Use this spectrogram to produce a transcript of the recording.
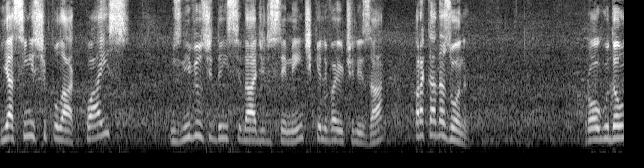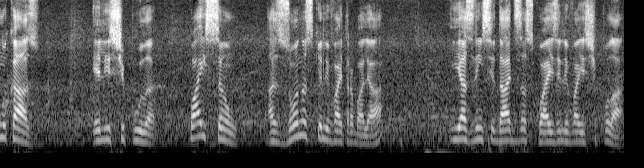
e assim estipular quais os níveis de densidade de semente que ele vai utilizar para cada zona. Para o algodão, no caso, ele estipula quais são as zonas que ele vai trabalhar e as densidades as quais ele vai estipular.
